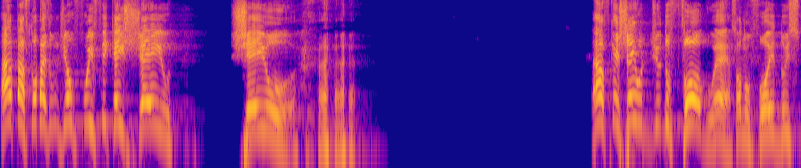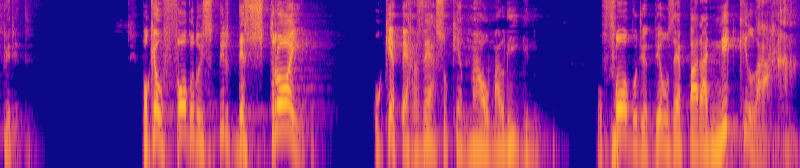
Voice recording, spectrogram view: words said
Ah, pastor, mas um dia eu fui e fiquei cheio. Cheio. ah, eu fiquei cheio de, do fogo. É, só não foi do Espírito. Porque o fogo do Espírito destrói o que é perverso, o que é mal, maligno. O fogo de Deus é para aniquilar.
